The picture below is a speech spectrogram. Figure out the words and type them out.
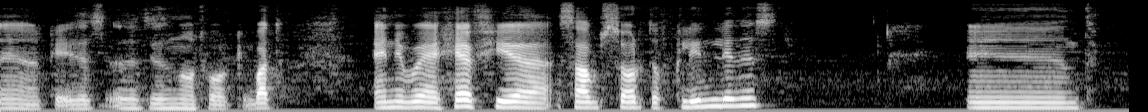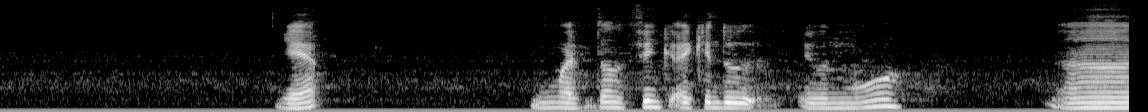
okay that's, that is not working but anyway I have here some sort of cleanliness and yeah I don't think I can do even more. Uh,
